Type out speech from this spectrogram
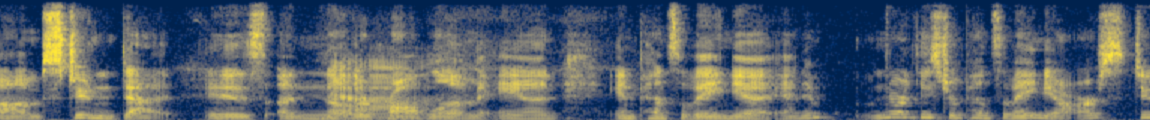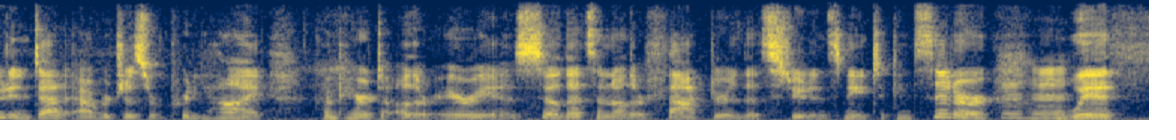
um, student debt is another yeah. problem, and in Pennsylvania and in northeastern Pennsylvania, our student debt averages are pretty high compared to other areas. So that's another factor that students need to consider mm-hmm. with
